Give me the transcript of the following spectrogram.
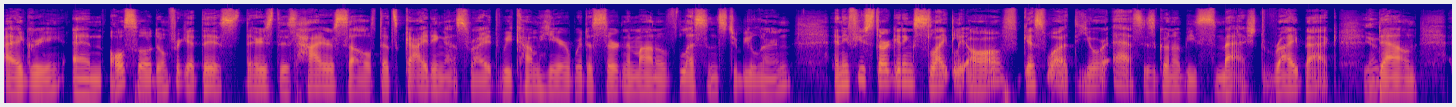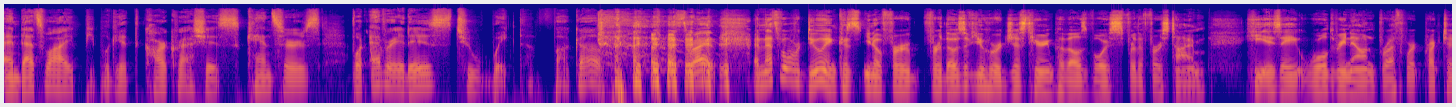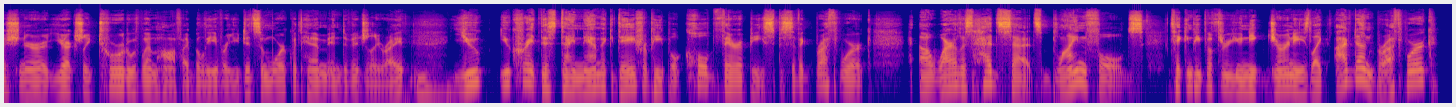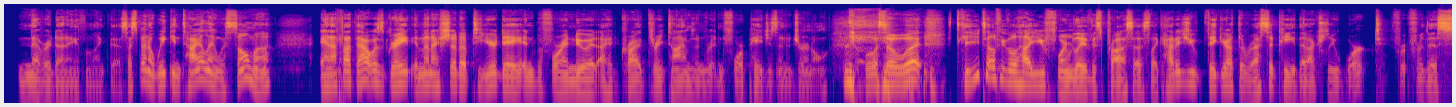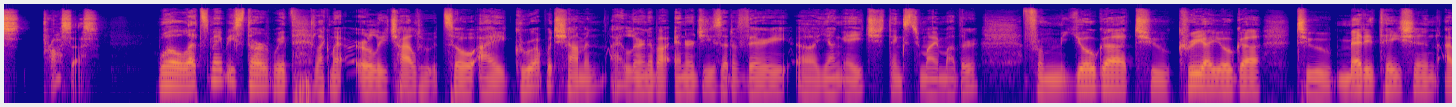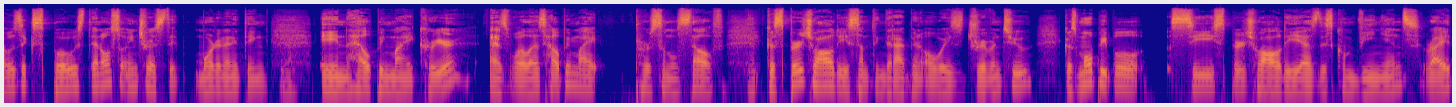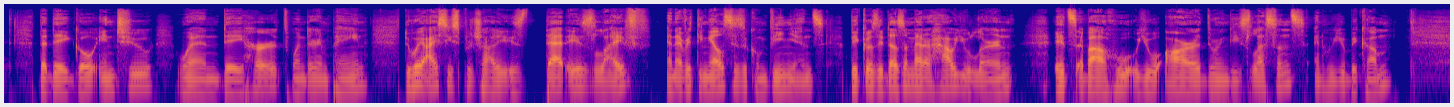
I agree. And also, don't forget this there's this higher self that's guiding us, right? We come here with a certain amount of lessons to be learned. And if you start getting slightly off, guess what? Your ass is going to be smashed right back down. And that's why people get car crashes, cancers, whatever it is to wake the fuck up. that's right. And that's what we're doing because you know for for those of you who are just hearing pavel's voice for the first time he is a world-renowned breathwork practitioner. You actually toured with wim hof i believe or you did some work with him individually right? You you create this dynamic day for people cold therapy specific breath work uh, wireless headsets blindfolds taking people through unique journeys. Like i've done breath work never done anything like this. I spent a week in thailand with soma and I thought that was great. And then I showed up to your day, and before I knew it, I had cried three times and written four pages in a journal. well, so, what can you tell people how you formulated this process? Like, how did you figure out the recipe that actually worked for, for this process? Well, let's maybe start with like my early childhood. So I grew up with shaman. I learned about energies at a very uh, young age, thanks to my mother. From yoga to Kriya yoga to meditation, I was exposed and also interested more than anything in helping my career as well as helping my personal self. Because spirituality is something that I've been always driven to. Because more people see spirituality as this convenience, right? That they go into when they hurt, when they're in pain. The way I see spirituality is that is life and everything else is a convenience because it doesn't matter how you learn. It's about who you are during these lessons and who you become.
